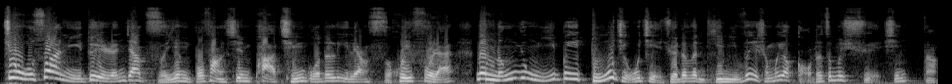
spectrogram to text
就算你对人家子婴不放心，怕秦国的力量死灰复燃，那能用一杯毒酒解决的问题，你为什么要搞得这么血腥啊？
